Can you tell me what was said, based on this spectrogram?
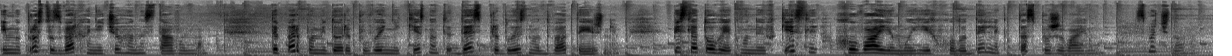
і ми просто зверху нічого не ставимо. Тепер помідори повинні киснути десь приблизно 2 тижні. Після того, як вони вкислі, ховаємо їх в холодильник та споживаємо. Смачного!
